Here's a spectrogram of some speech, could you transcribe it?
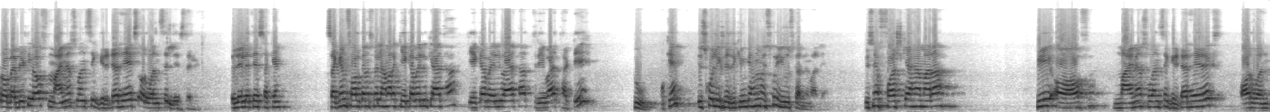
प्रोबेबिलिटी ऑफ़ माइनस वन से ग्रेटर है एक्स और वन से लेस देन तो ले लेते हैं सेकंड सेकंड सॉल्व करने से पहले हमारा के का वैल्यू क्या था? के का वैल्यू आया था three by thirty two okay इसको लिख लेते क्योंकि हम इसको यूज़ करने वाले हैं। इसमें फ़र्स्ट क्या है हमारा? पी ऑफ़ माइनस वन से ग्रेटर है एक्स और वन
